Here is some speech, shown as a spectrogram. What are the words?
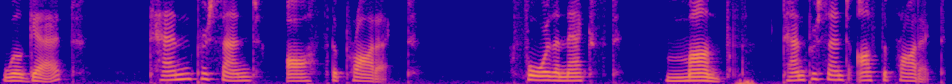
will get 10% off the product for the next month. 10% off the product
